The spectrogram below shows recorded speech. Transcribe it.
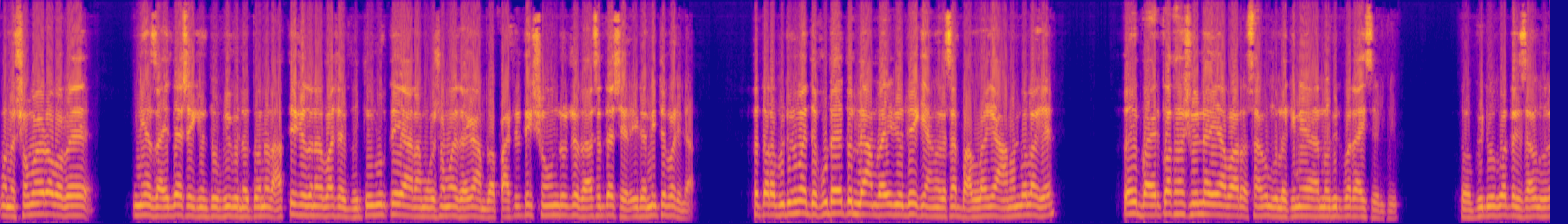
মানে সময়ের অভাবে নিয়ে যাই দেশে, কিন্তু বিভিন্ন ধরনের আত্মীয় স্বজনের বাসায় ঘুরতে ঘুরতে আর সময় থাকে, আমরা প্রাকৃতিক সৌন্দর্য আছে দেশের, এটা নিতে পারি না। তো তারা ভিডিওর মধ্যে ফুটাই তুললে আমরা এই দেখি, আমার কাছে ভালো লাগে, আনন্দ লাগে। তো বাইরের কথা শুনে আবার ছাগলগুলো কিনে নদীর পারে আইসে আর কি। তো ভিডিও করতে ছাগলগুলো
